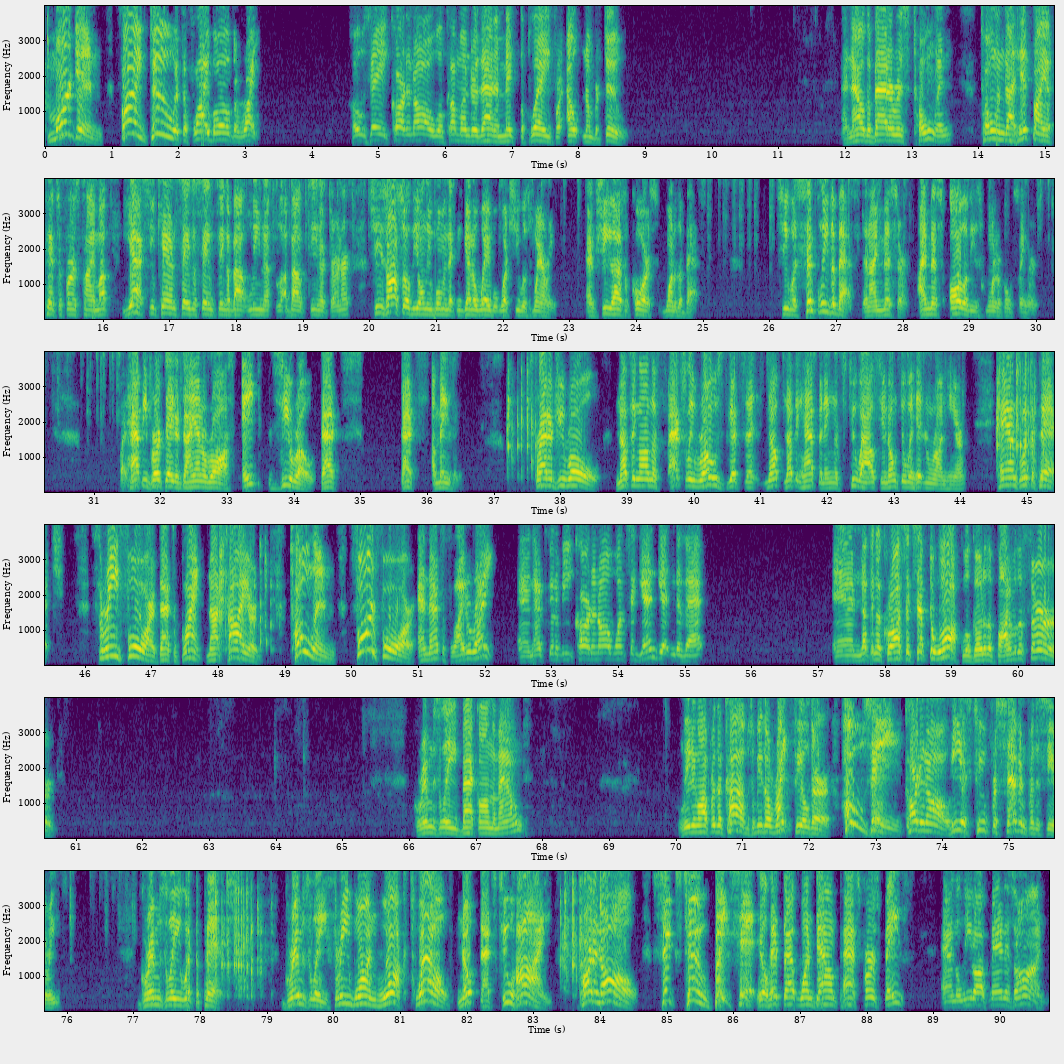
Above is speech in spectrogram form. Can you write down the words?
Morgan, 5 2. It's a fly ball to right. Jose Cardenal will come under that and make the play for out number two. And now the batter is Tolan. Tolan got hit by a pitch the first time up. Yes, you can say the same thing about Lena about Tina Turner. She's also the only woman that can get away with what she was wearing. And she is, of course, one of the best. She was simply the best, and I miss her. I miss all of these wonderful singers. But happy birthday to Diana Ross. 8-0. That's that's amazing. Strategy roll. Nothing on the. Actually, Rose gets it. Nope, nothing happening. It's two outs. You don't do a hit and run here. Hands with the pitch. 3 4. That's a blank. Not tired. Tolan. 4 4. And that's a fly to right. And that's going to be Cardenal once again getting to that. And nothing across except a walk. We'll go to the bottom of the third. Grimsley back on the mound. Leading off for the Cubs will be the right fielder, Jose Cardenal. He is two for seven for the series. Grimsley with the pitch. Grimsley, 3 1, walk 12. Nope, that's too high. Cardenal, 6 2, base hit. He'll hit that one down past first base, and the leadoff man is on.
